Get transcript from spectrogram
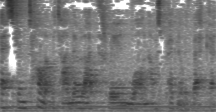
Esther and Tom at the time. They were like three and one. I was pregnant with Becca.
